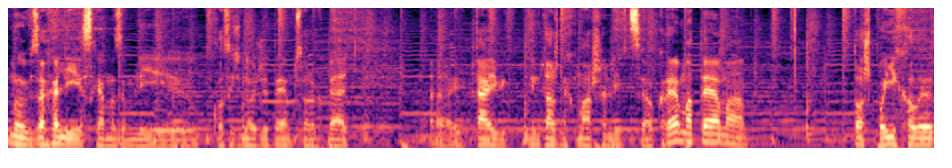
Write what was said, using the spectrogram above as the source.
Ну і взагалі схема землі класичного GTM 45 е, та й вінтажних маршалів це окрема тема. Тож поїхали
